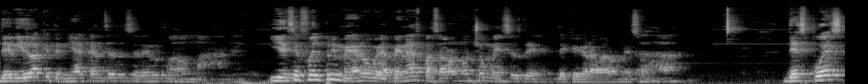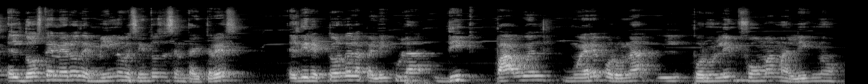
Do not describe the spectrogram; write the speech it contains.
debido a que tenía cáncer de cerebro. No mames. Y ese fue el primero, güey. Apenas pasaron 8 meses de, de que grabaron eso. Ajá. Después, el 2 de enero de 1963, el director de la película, Dick Powell, muere por, una, por un linfoma maligno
